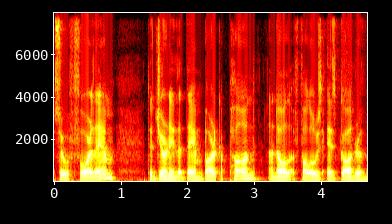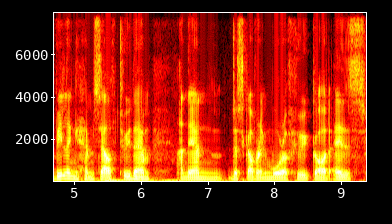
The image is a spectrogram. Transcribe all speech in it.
So for them, the journey that they embark upon and all that follows is God revealing Himself to them and then discovering more of who God is.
